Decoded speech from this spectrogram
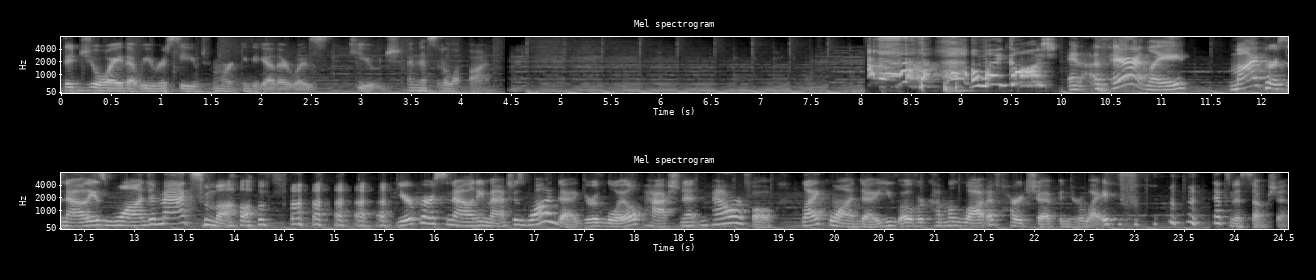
The joy that we received from working together was huge. I miss it a lot. And apparently, my personality is Wanda Maximoff. Your personality matches Wanda. You're loyal, passionate, and powerful. Like Wanda, you've overcome a lot of hardship in your life. That's an assumption.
